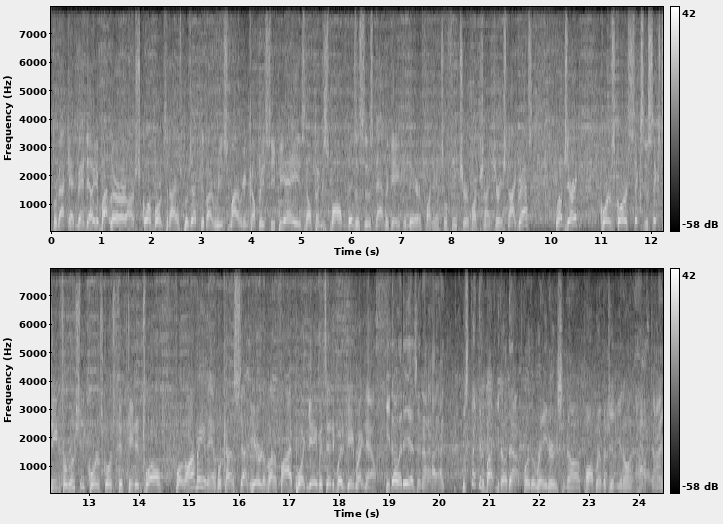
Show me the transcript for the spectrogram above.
We're back at Vandalia Butler. Our scoreboard tonight is presented by Reese Myrick and Company CPAs, helping small businesses navigate their financial future. Mark Shine, Jerry Snodgrass. Well, Jerry, quarter scores 6 and 16 for Russia, quarter scores 15 and 12 for Loramie, and we're kind of sitting here at about a five-point game. It's anybody's game right now. You know it is, and I, I was thinking about you know that for the Raiders. You know, Paul Bremigan. You know, at halftime,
